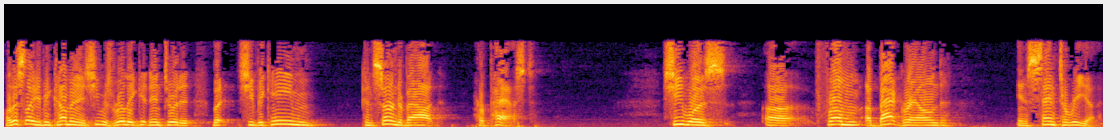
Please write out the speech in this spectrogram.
Well, this lady had been coming and she was really getting into it, but she became concerned about her past. She was uh, from a background in Santeria.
